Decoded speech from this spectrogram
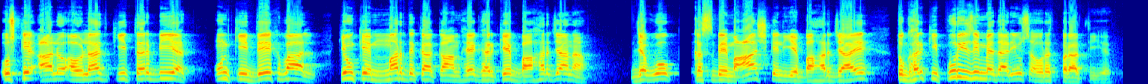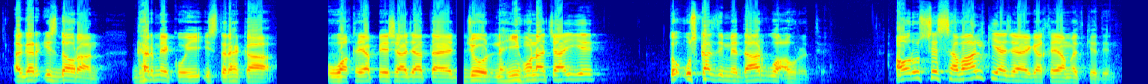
اس کے آل و اولاد کی تربیت، ان کی دیکھ بھال، کیونکہ مرد کا کام ہے گھر کے باہر جانا۔ جب وہ قصب معاش کے لیے باہر جائے تو گھر کی پوری ذمہ داری اس عورت پر آتی ہے۔ اگر اس دوران گھر میں کوئی اس طرح کا واقعہ پیش آ جاتا ہے جو نہیں ہونا چاہیے، تو اس کا ذمہ دار وہ عورت ہے۔ اور اس سے سوال کیا جائے گا قیامت کے دن۔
